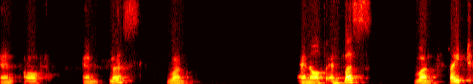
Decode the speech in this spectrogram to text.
n of n plus 1 n of n plus 1 right?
